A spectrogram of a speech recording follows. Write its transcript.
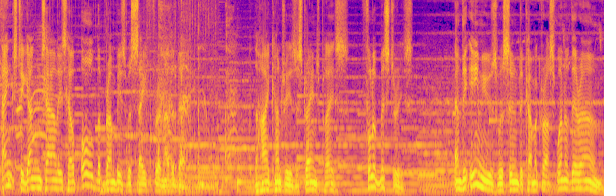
thanks to young Charlie's help, all the Brumbies were safe for another day. The high country is a strange place, full of mysteries and the emus were soon to come across one of their own.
